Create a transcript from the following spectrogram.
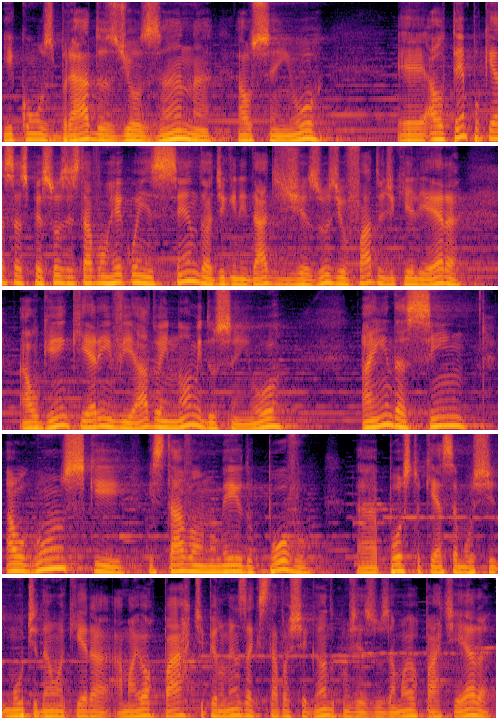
e com os brados de Hosana ao Senhor, é, ao tempo que essas pessoas estavam reconhecendo a dignidade de Jesus e o fato de que ele era alguém que era enviado em nome do Senhor, ainda assim, alguns que estavam no meio do povo Uh, posto que essa multidão aqui era a maior parte, pelo menos a que estava chegando com Jesus, a maior parte era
